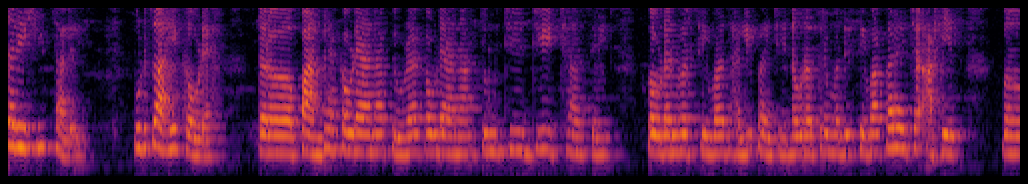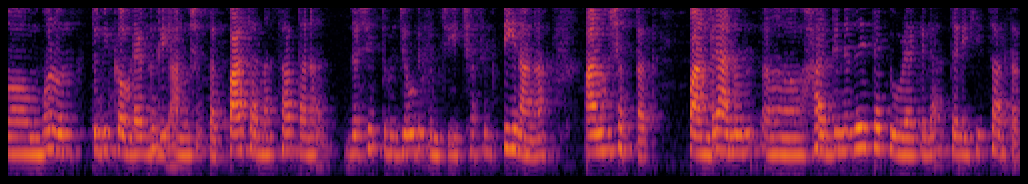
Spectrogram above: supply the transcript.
तरीही चालेल. पुढचं आहे कवड्या. तर पांढऱ्या कवड्या आणा पिवळ्या कवड्या आणा. तुमची जी इच्छा असेल कवड्यांवर सेवा झाली पाहिजे. नवरात्रीमध्ये सेवा करायच्या आहेत. म्हणून तुम्ही कवड्या घरी आणू शकतात. पाच आणा सात आणा जशी तुम जेवढी तुमची इच्छा असेल तीन आणा आणू शकतात. पांढऱ्या आणून हळदीने जरी त्या पिवळ्या केल्या तरीही चालतात.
